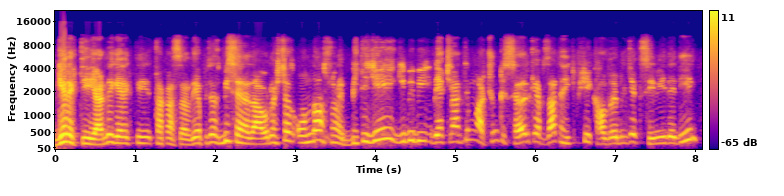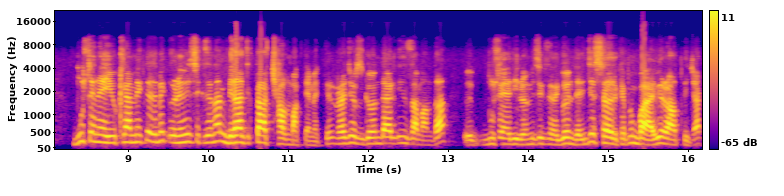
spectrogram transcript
gerektiği yerde gerektiği takasları da yapacağız. Bir sene daha uğraşacağız. Ondan sonra biteceği gibi bir beklentim var. Çünkü salary cap zaten hiçbir şey kaldırabilecek seviyede değil. Bu seneye yüklenmek ne demek? Önümüzdeki seneden birazcık daha çalmak demektir. Rodgers gönderdiğin zaman da e, bu sene değil önümüzdeki sene gönderince salary cap'in bayağı bir rahatlayacak.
